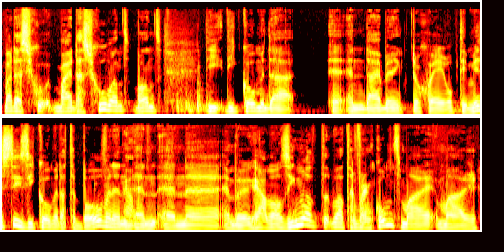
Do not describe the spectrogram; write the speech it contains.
Maar dat is goed, maar dat is goed want, want die, die komen daar... eh, En daar ben ik toch weer optimistisch. Die komen dat te boven. En, en, en, eh, en we gaan wel zien wat, wat er van komt. Maar, maar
